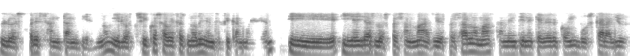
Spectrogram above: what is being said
lo expresan también, ¿no? Y los chicos a veces no lo identifican muy bien y, y ellas lo expresan más. Y expresarlo más también tiene que ver con buscar ayuda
